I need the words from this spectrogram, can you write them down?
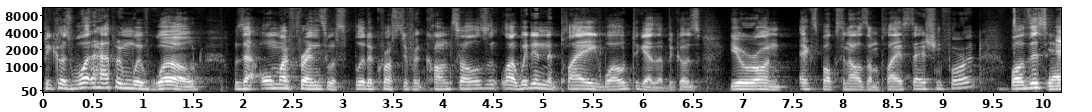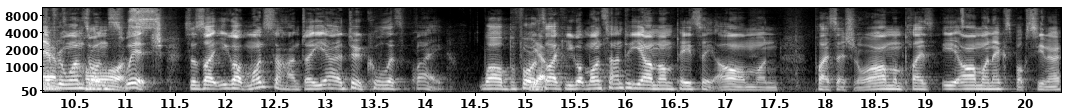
because what happened with World was that all my friends were split across different consoles. Like we didn't play World together because you were on Xbox and I was on PlayStation for it. Well, this Yeah, everyone's on. Switch, so it's like you got Monster Hunter. Yeah, I do. Cool, let's play. Well, before it's like you got Monster Hunter. Yeah, I'm on PC. Oh, I'm on PlayStation. Or I'm on Play. Yeah, I'm on Xbox. You know,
